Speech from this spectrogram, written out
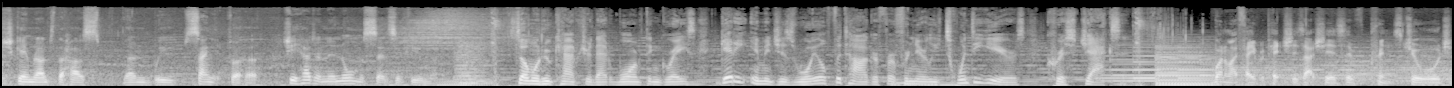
She came round to the house and we sang it for her. She had an enormous sense of humor. Someone who captured that warmth and grace, Getty Images royal photographer for nearly 20 years, Chris Jackson. One of my favourite pictures actually is of Prince George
